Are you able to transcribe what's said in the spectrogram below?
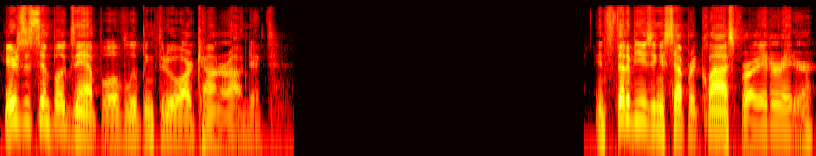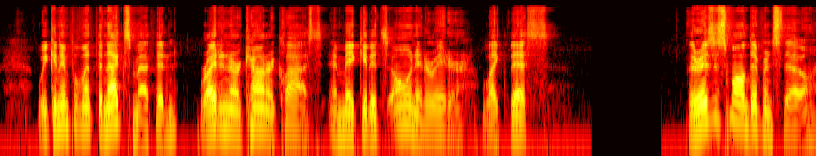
Here's a simple example of looping through our counter object. Instead of using a separate class for our iterator, we can implement the next method right in our counter class and make it its own iterator, like this. There is a small difference though.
